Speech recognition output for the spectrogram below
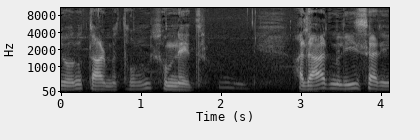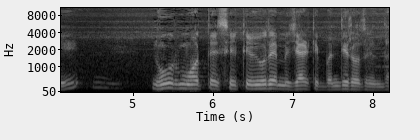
ಇವರು ತಾಳ್ಮೆ ತಗೊಂಡು ಸುಮ್ಮನೆ ಇದ್ದರು ಅದಾದಮೇಲೆ ಈ ಸಾರಿ ನೂರ ಮೂವತ್ತೈದು ಸೀಟು ಇವರೇ ಮೆಜಾರಿಟಿ ಬಂದಿರೋದ್ರಿಂದ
